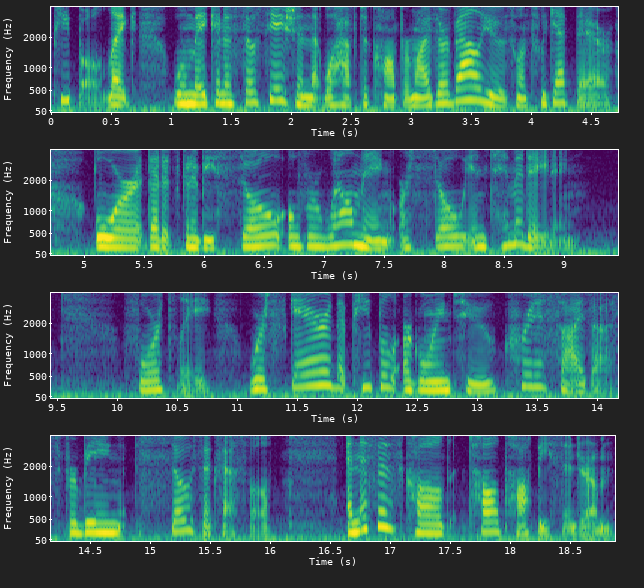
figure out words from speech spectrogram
people. Like we'll make an association that we'll have to compromise our values once we get there, or that it's going to be so overwhelming or so intimidating. Fourthly, we're scared that people are going to criticize us for being so successful. And this is called tall poppy syndrome.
